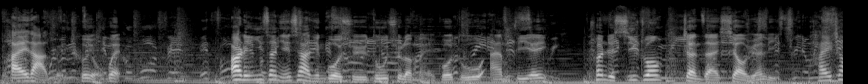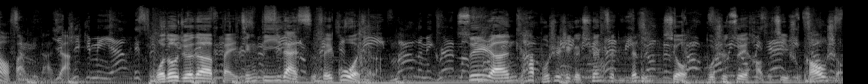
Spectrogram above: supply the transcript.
拍大腿车友会。二零一三年夏天过去，都去了美国读 MBA，穿着西装站在校园里拍照发给大家。我都觉得北京第一代死飞过去了。虽然他不是这个圈子里的领袖，不是最好的技术高手，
